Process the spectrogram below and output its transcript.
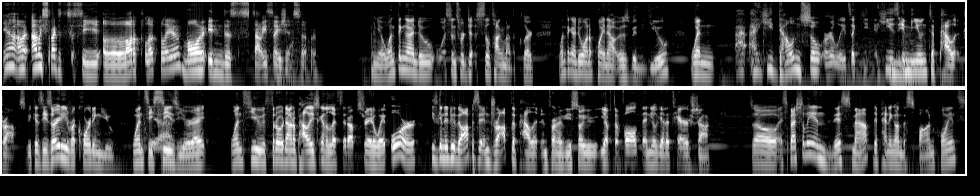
yeah, I, I'm expected to see a lot of clerk player more in the Southeast Asian server. Yeah, one thing I do, since we're still talking about the clerk, one thing I do want to point out is with Yu when I, I, he downs so early. It's like he- he's Mhm. immune to pallet drops because he's already recording you once he Yeah. sees you, right? Once you throw down a pallet, he's gonna lift it up straight away, or he's gonna do the opposite and drop the pallet in front of you, so you, you have to vault, then you'll get a terror shock. So, especially in this map, depending on the spawn points,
